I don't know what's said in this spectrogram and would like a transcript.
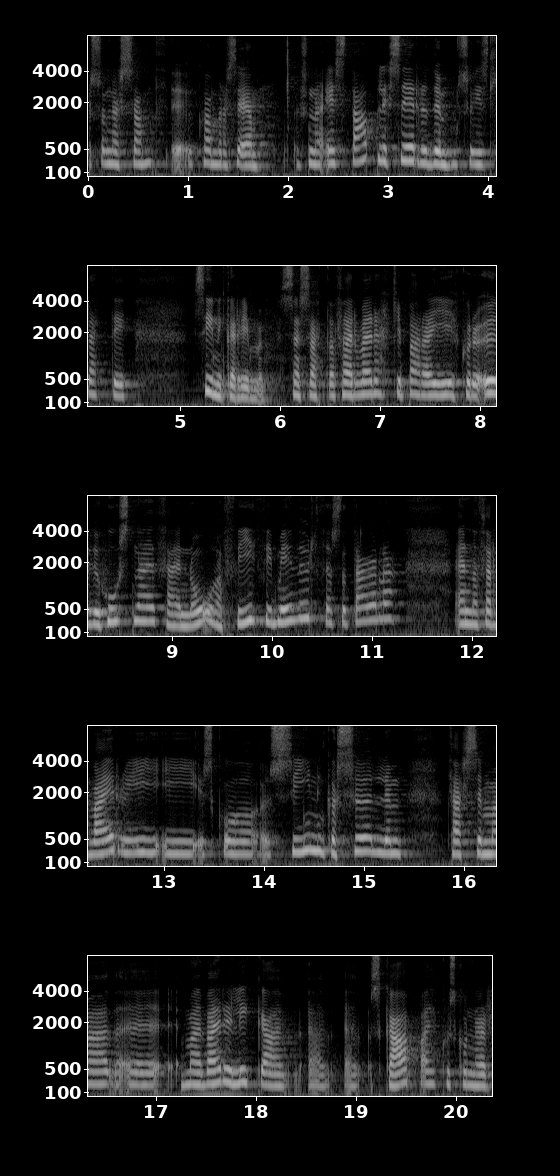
svona samt, eh, hvað maður að segja, svona establiseruðum svo í sletti síningarýmum sem sagt að þær væri ekki bara í ykkur auðu húsnæði, það er nóg af því því miður þessa dagana en að þær væru í, í sko síningasölum þar sem að uh, maður væri líka að, að, að skapa einhvers konar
